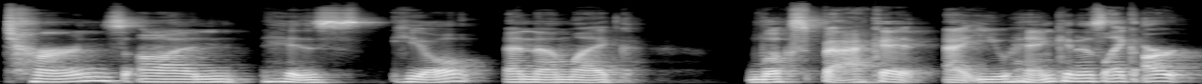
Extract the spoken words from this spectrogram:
turns on his heel and then like looks back at at you Hank and is like are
